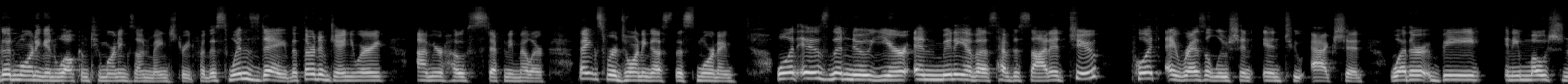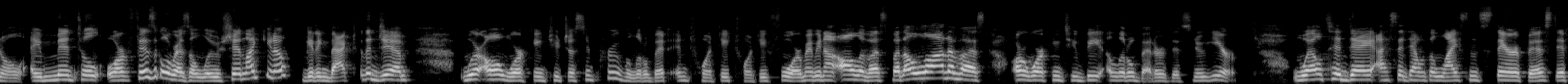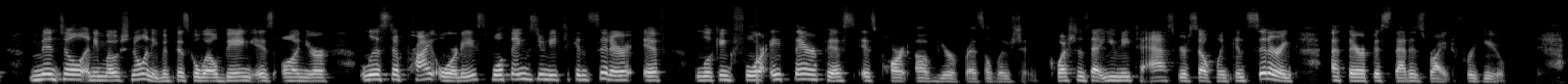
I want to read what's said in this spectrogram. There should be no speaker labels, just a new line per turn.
Good morning and welcome to Mornings on Main Street for this Wednesday, the 3rd of January. I'm your host, Stefanie Miller. Thanks for joining us this morning. Well, it is the new year, and many of us have decided to put a resolution into action, whether it be an emotional, a mental, or physical resolution, like, you know, getting back to the gym we're all working to just improve a little bit in 2024. Maybe not all of us, but a lot of us are working to be a little better this new year. Well, today I sit down with a licensed therapist. If mental and emotional and even physical well being is on your list of priorities, well, things you need to consider if looking for a therapist is part of your resolution. Questions that you need to ask yourself when considering a therapist that is right for you.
